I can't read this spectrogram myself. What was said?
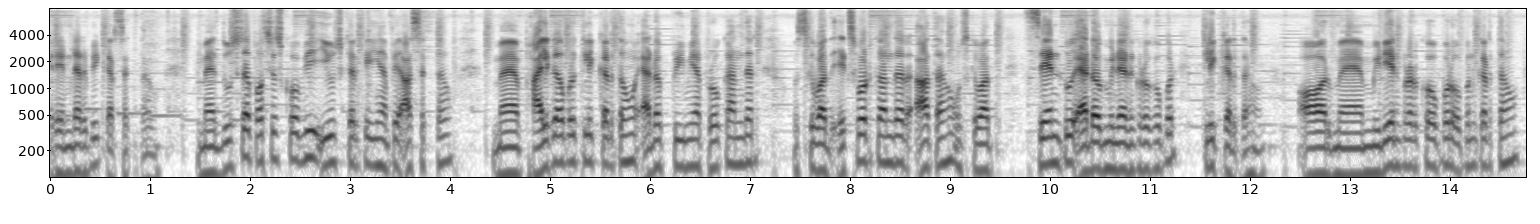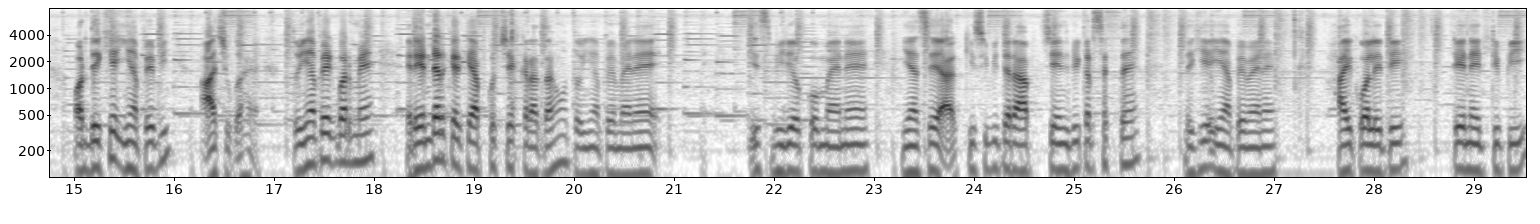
रेंडर भी कर सकता हूँ। मैं दूसरा प्रोसेस को भी यूज़ करके यहाँ पे आ सकता हूँ। मैं फ़ाइल के ऊपर क्लिक करता हूँ एडोब प्रीमियर प्रो का अंदर, उसके बाद एक्सपोर्ट के अंदर आता हूँ, उसके बाद send to Adobe media encoder के ऊपर क्लिक करता हूँ और मैं मीडिया इनकोडर के ऊपर ओपन करता हूँ और देखिए यहाँ पर भी आ चुका है। तो यहाँ पर एक बार मैं रेंडर करके आपको चेक कराता हूँ। तो यहाँ पर मैंने इस वीडियो को मैंने यहाँ से किसी भी तरह आप चेंज भी कर सकते हैं। देखिए, यहाँ पे मैंने हाई क्वालिटी 1080p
